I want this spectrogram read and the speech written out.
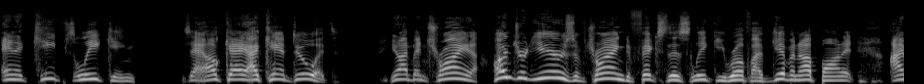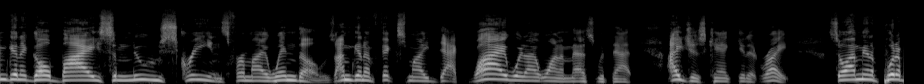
and it keeps leaking, say, okay, I can't do it. You know, I've been trying a hundred years of trying to fix this leaky roof. I've given up on it. I'm going to go buy some new screens for my windows. I'm going to fix my deck. Why would I want to mess with that? I just can't get it right. So I'm going to put a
